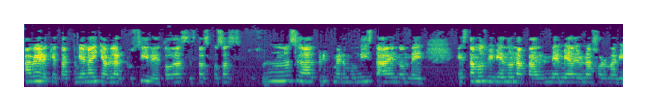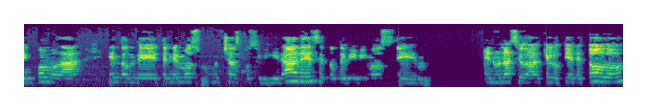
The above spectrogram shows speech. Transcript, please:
a ver, que también hay que hablar, pues sí, de todas estas cosas en una ciudad primermundista en donde estamos viviendo una pandemia de una forma bien cómoda, en donde tenemos muchas posibilidades, en donde vivimos em, en una ciudad que lo tiene todo,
